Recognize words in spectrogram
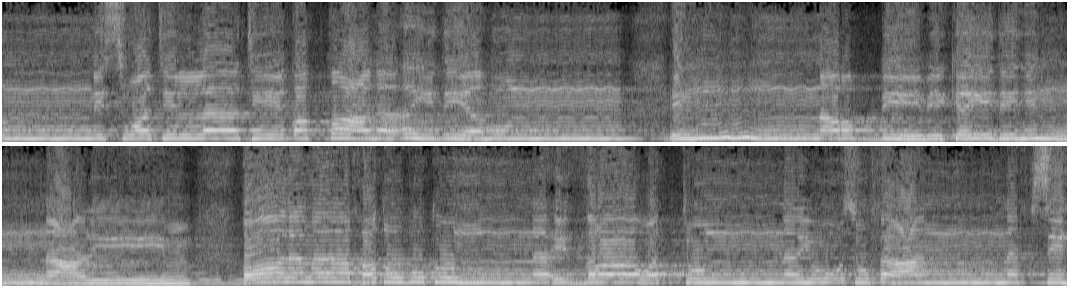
النسوة اللاتي قطعن أيديهن؟ إن ربي بكيدهن عليم. قال ما خطبكن إذ راوتن يوسف عن نفسه؟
